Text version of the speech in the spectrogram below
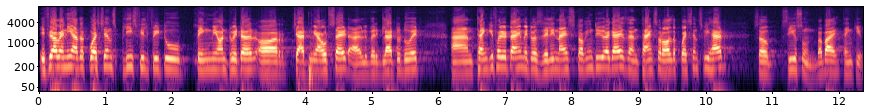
If you have any other questions, please feel free to ping me on Twitter or chat me outside. I will be very glad to do it. And thank you for your time. It was really nice talking to you guys, and thanks for all the questions we had. So see you soon. Bye-bye. Thank you.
